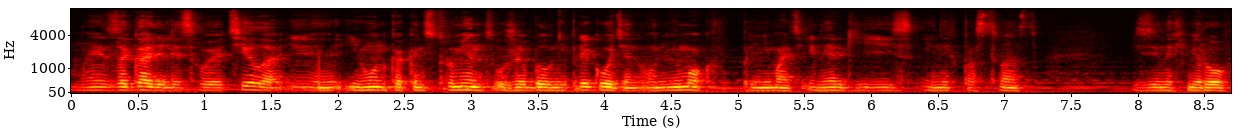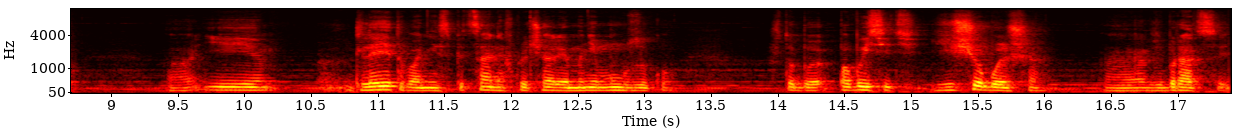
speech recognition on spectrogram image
мы загадили свое тело, и он как инструмент уже был непригоден, он не мог принимать энергии из иных пространств, из иных миров. А, и для этого они специально включали мне музыку, чтобы повысить еще больше а, вибраций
